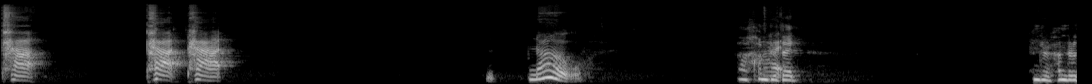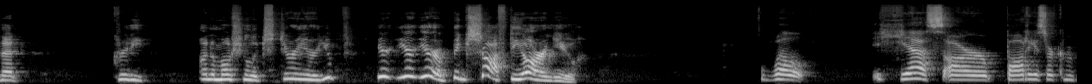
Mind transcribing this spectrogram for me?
Pat. Pat, Pat. No. Uh, under I- that under under that gritty, unemotional exterior, you you're you're you're a big softy, aren't you? Well, yes, our bodies are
